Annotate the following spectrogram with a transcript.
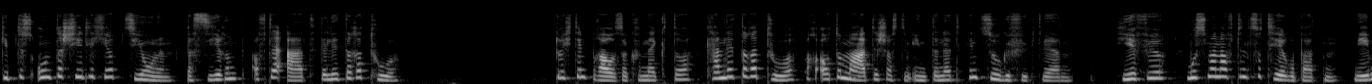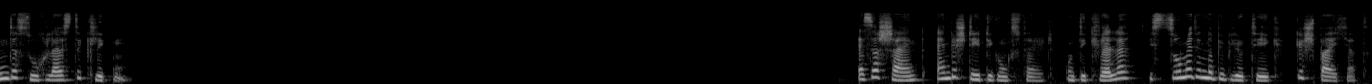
gibt es unterschiedliche Optionen, basierend auf der Art der Literatur. Durch den Browser-Connector kann Literatur auch automatisch aus dem Internet hinzugefügt werden. Hierfür muss man auf den Zotero-Button neben der Suchleiste klicken. Es erscheint ein Bestätigungsfeld und die Quelle ist somit in der Bibliothek gespeichert.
